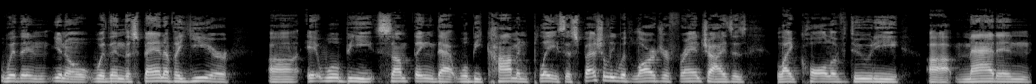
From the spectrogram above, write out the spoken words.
within, you know, within the span of a year, uh, it will be something that will be commonplace, especially with larger franchises like Call of Duty, uh, Madden,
